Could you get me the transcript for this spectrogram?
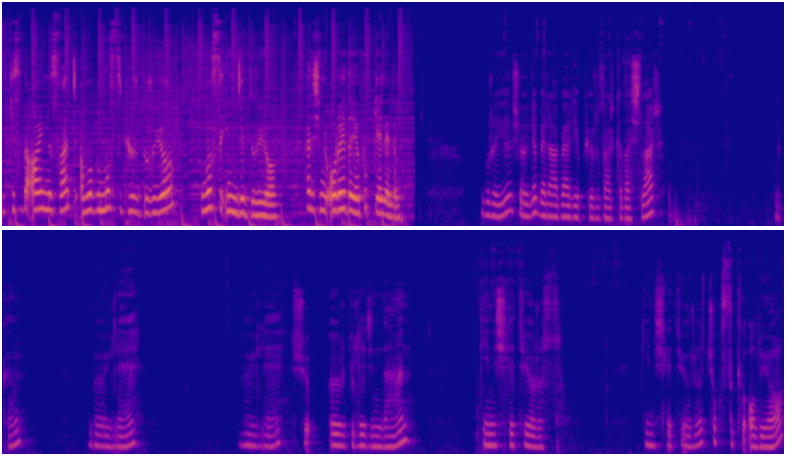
ikisi de aynı saç ama bu nasıl gür duruyor? Bu nasıl ince duruyor? Hadi şimdi orayı da yapıp gelelim. Burayı şöyle beraber yapıyoruz arkadaşlar. Bakın. Böyle. Böyle şu örgülerinden genişletiyoruz. Genişletiyoruz. Çok sıkı oluyor.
